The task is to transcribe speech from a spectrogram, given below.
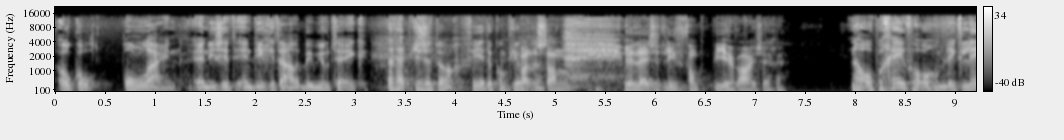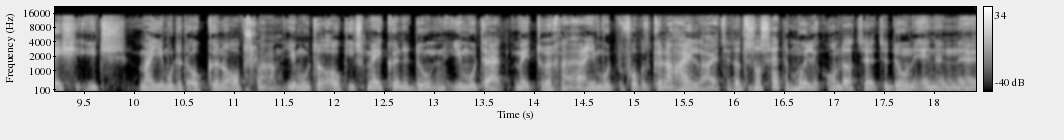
ook al online. En die zitten in digitale bibliotheken. Dat heb je ze toch, via de computer? Is dan... Je leest het liever van papier, wou je zeggen? Nou, op een gegeven ogenblik lees je iets, maar je moet het ook kunnen opslaan. Je moet er ook iets mee kunnen doen. Je moet daar mee terug naar gaan. Je moet bijvoorbeeld kunnen highlighten. Dat is ontzettend moeilijk om dat uh, te doen in een, uh,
